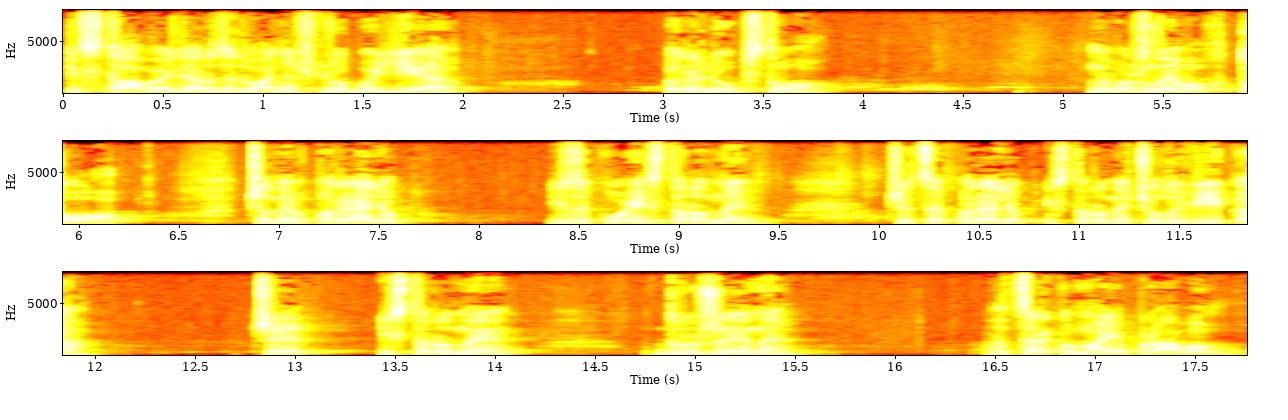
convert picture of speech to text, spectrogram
підставою для розірвання шлюбу є перелюбство. Неважливо, хто чинив перелюб, і з якої сторони, чи це перелюб із сторони чоловіка, чи із сторони дружини. Церква має право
